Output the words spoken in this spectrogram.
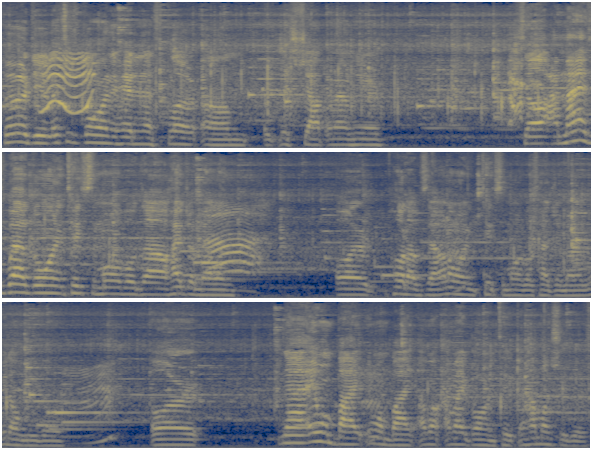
further ado, let's just go on ahead and explore um this shop around here. So I might as well go on and take some more of those uh, hydro melon. Or hold up, so I don't want to take some more of those hydro melon. We don't need those. Or nah, it won't bite. It won't bite. I, I might go on and take it. How much is this?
